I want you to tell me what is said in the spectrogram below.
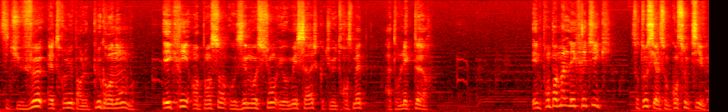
Si tu veux être lu par le plus grand nombre, écris en pensant aux émotions et aux messages que tu veux transmettre à ton lecteur. Et ne prends pas mal les critiques surtout si elles sont constructives.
